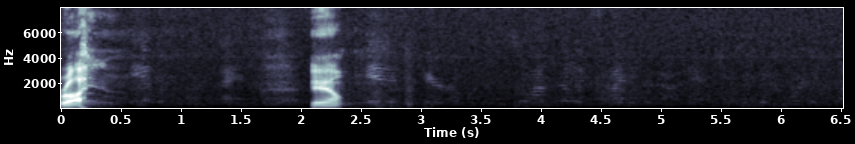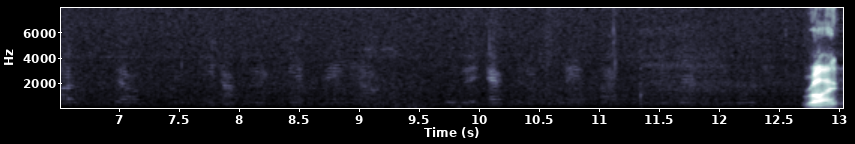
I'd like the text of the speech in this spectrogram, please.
Right. Yeah. Right.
